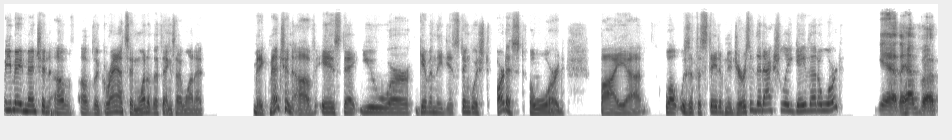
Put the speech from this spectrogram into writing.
you made mention of of the grants, and one of the things I want to make mention of is that you were given the Distinguished Artist Award by uh, well, was it the state of New Jersey that actually gave that award? Yeah, they have uh,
